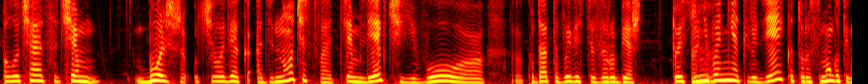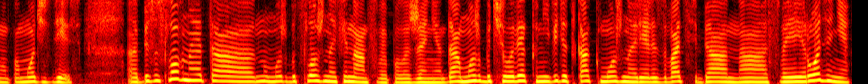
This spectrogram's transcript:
Получается, чем больше у человека одиночества, тем легче его э, куда-то вывести за рубеж. То есть uh-huh. у него нет людей, которые смогут ему помочь здесь. Э, безусловно, это, ну, может быть, сложное финансовое положение, да, может быть, человек не видит, как можно реализовать себя на своей родине,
